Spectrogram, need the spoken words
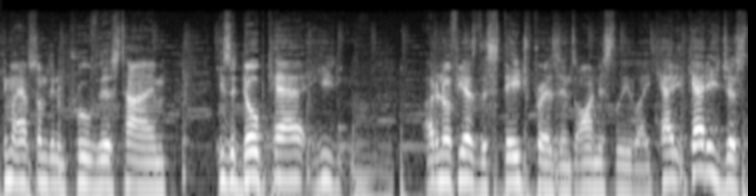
he might have something to prove this time. He's a dope cat. He, I don't know if he has the stage presence, honestly. Like, Caddy, Caddy just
